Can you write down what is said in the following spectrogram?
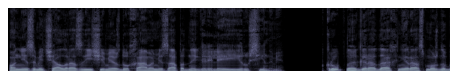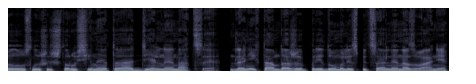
он не замечал различий между хамами Западной Галилеи и русинами. В крупных городах не раз можно было услышать, что русины — это отдельная нация. Для них там даже придумали специальное название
